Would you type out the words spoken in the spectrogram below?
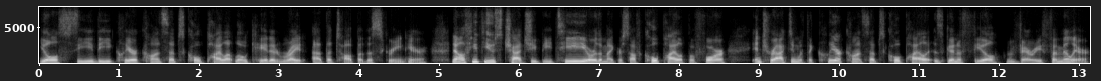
you'll see the Clear Concepts Copilot located right at the top of the screen here. Now, if you've used ChatGPT or the Microsoft Copilot before, interacting with the Clear Concepts Copilot is going to feel very familiar.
